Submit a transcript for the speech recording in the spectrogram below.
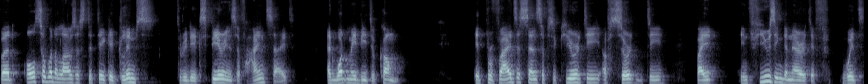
but also what allows us to take a glimpse through the experience of hindsight at what may be to come. It provides a sense of security, of certainty by infusing the narrative with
